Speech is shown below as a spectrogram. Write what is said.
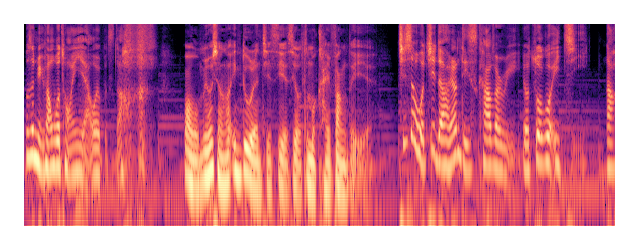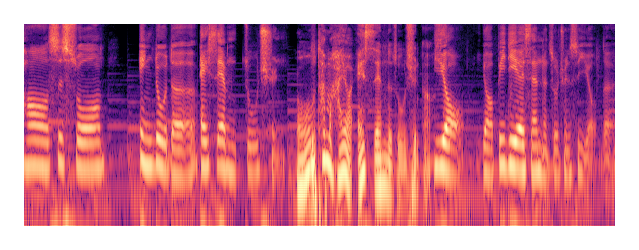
或是女方不同意啊，我也不知道。哇，我没有想到印度人其实也是有这么开放的耶。其实我记得好像 Discovery 有做过一集，然后是说印度的 SM 族群哦，他们还有 SM 的族群啊，有。有 BDSM 的族群是有的，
